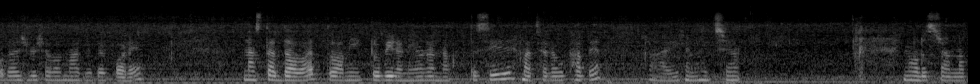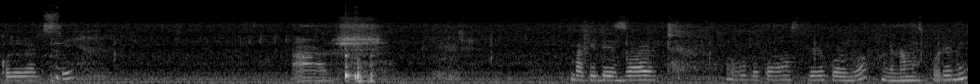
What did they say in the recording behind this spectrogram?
ওরা আসবে সবার মাগরীবের পরে। নাস্তার দাওয়াত, তো আমি একটু বিরিয়ানিও রান্না করতেছি, বাচ্চারাও খাবে। আর এখানে হচ্ছে নুডলস রান্না করে রাখছি। আর বাকি ডেজার্ট ওগুলো তো আস্তে করব। আগে নামাজ পড়ে নিই।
